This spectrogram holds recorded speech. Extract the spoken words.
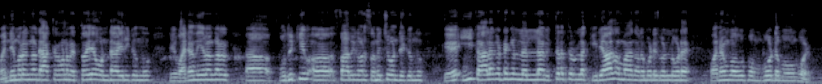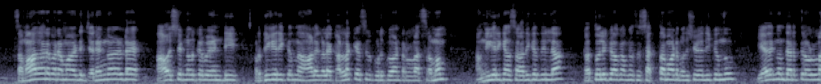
വന്യമൃഗങ്ങളുടെ ആക്രമണം എത്രയോ ഉണ്ടായിരിക്കുന്നു. ഈ വന നിയമങ്ങൾ പുതുക്കി സ്ഥാപിക്കാൻ ശ്രമിച്ചുകൊണ്ടിരിക്കുന്നു. ഈ കാലഘട്ടങ്ങളിലെല്ലാം ഇത്തരത്തിലുള്ള കിരാതമായ നടപടികളിലൂടെ വനം വകുപ്പ് മുമ്പോട്ട് പോകുമ്പോൾ സമാധാനപരമായിട്ട് ജനങ്ങളുടെ ആവശ്യങ്ങൾക്ക് വേണ്ടി പ്രതികരിക്കുന്ന ആളുകളെ കള്ളക്കേസിൽ കൊടുക്കുവാനുള്ള ശ്രമം അംഗീകരിക്കാൻ സാധിക്കത്തില്ല. കത്തോലിക്ക കോൺഗ്രസ് ശക്തമായിട്ട് പ്രതിഷേധിക്കുന്നു. ഏതെങ്കിലും തരത്തിലുള്ള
